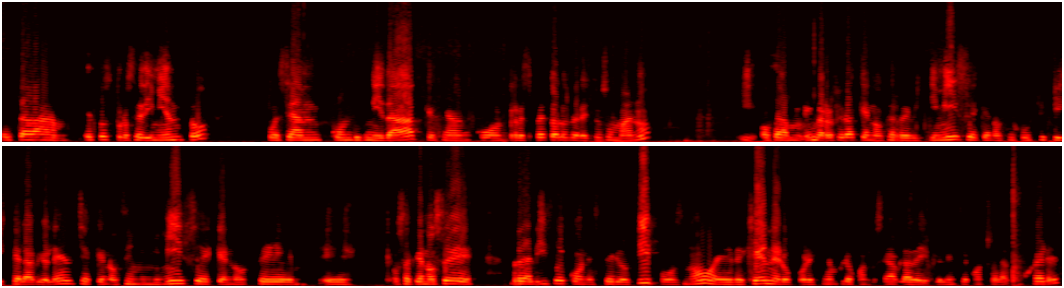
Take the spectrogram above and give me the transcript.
esta, estos procedimientos pues sean con dignidad, que sean con respeto a los derechos humanos y o sea y me refiero a que no se revictimice que no se justifique la violencia que no se minimice que no se eh, o sea que no se realice con estereotipos, ¿no? Eh, de género, por ejemplo, cuando se habla de violencia contra las mujeres.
